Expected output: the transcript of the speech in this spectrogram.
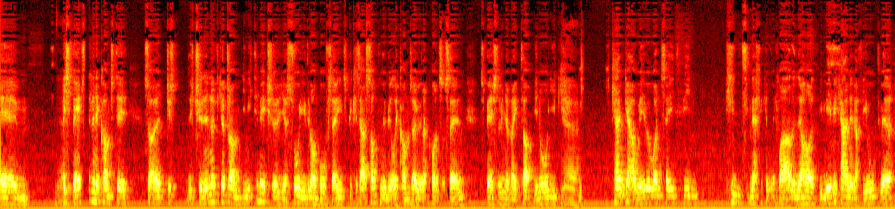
um, Yeah. especially when it comes to sort of just the tuning of your drum. You need to make sure you're so even on both sides because that's something that really comes out in a concert setting, especially when you're mic'd up. You know, you Yeah. you, you can't get away with one side being being significantly flatter than the other. You maybe can in a field where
